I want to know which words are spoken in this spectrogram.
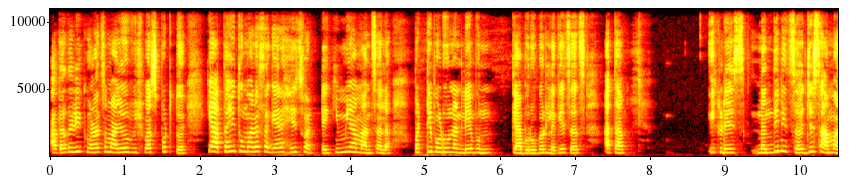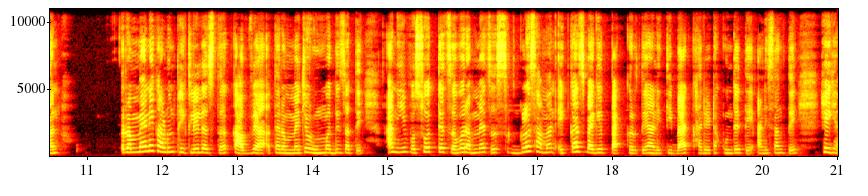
आता तरी कोणाचा माझ्यावर विश्वास पटतोय की आताही तुम्हाला सगळ्यांना हेच वाटते की मी या माणसाला पट्टी पडवून आणली आहे म्हणून त्याबरोबर लगेचच आता इकडे नंदिनीचं जे सामान रम्याने काढून फेकलेलं असतं काव्या आता रम्याच्या रूममध्ये जाते आणि वसुहत्याचं व रम्याचं सगळं सामान एकाच बॅगेत पॅक करते आणि ती बॅग खाली टाकून देते आणि सांगते हे घ्या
